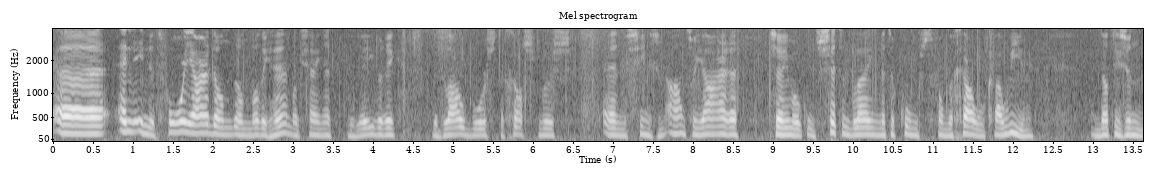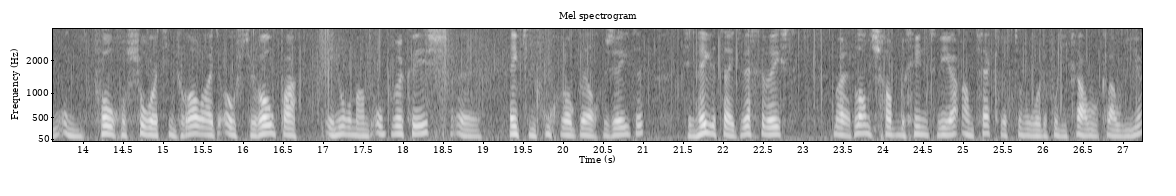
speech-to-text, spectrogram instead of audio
Uh, en in het voorjaar dan, dan wat, ik, hè, wat ik zei net, de leeuwerik, de blauwborst, de grasmus. En sinds een aantal jaren zijn we ook ontzettend blij met de komst van de grauwe klauwier. En dat is een, een vogelsoort die vooral uit Oost-Europa enorm aan het oprukken is. Uh, heeft hier vroeger ook wel gezeten. Het is een hele tijd weg geweest. Maar het landschap begint weer aantrekkelijk te worden voor die grauwe klauwier.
